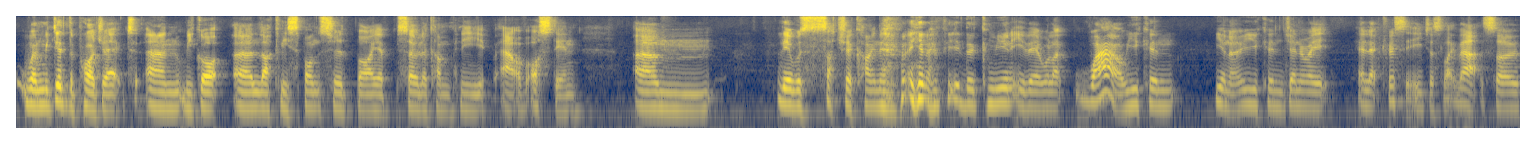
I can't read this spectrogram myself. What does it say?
when we did the project, and we got uh, luckily sponsored by a solar company out of Austin, um, there was such a kind of you know the community there were like, wow, you can you know you can generate electricity just like that. So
